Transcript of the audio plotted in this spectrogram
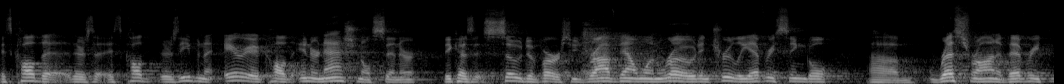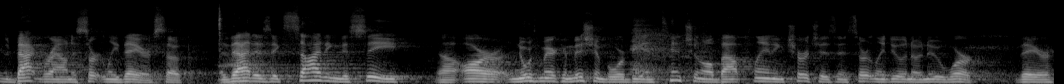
it's called the there's a, it's called there's even an area called International Center because it's so diverse. You drive down one road and truly every single um, restaurant of every background is certainly there. So that is exciting to see uh, our North American Mission Board be intentional about planting churches and certainly doing a new work there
